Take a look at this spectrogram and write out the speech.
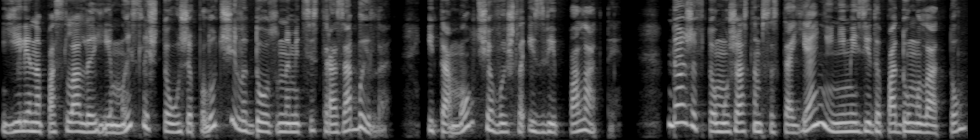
Елена послала ей мысли, что уже получила дозу, но медсестра забыла, и та молча вышла из вип-палаты. Даже в том ужасном состоянии Немезида подумала о том,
